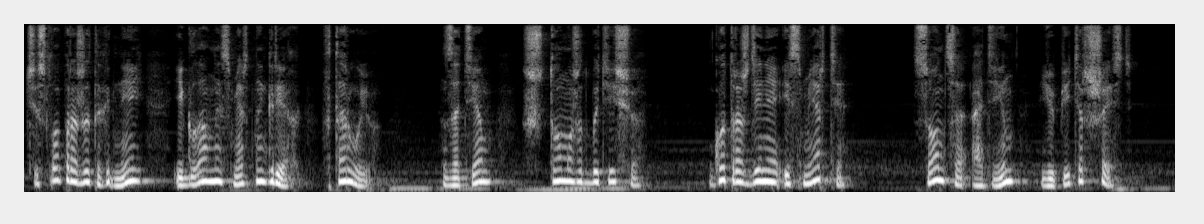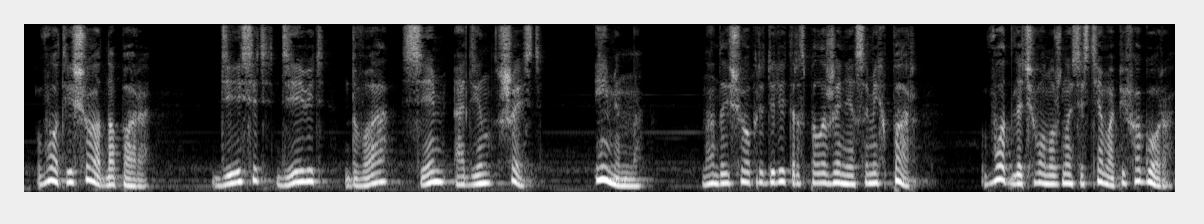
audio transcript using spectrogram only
Число прожитых дней и главный смертный грех, вторую. Затем, что может быть еще? Год рождения и смерти? Солнце 1, Юпитер 6. Вот еще одна пара. 10, 9, 2, 7, 1, 6. Именно. Надо еще определить расположение самих пар. Вот для чего нужна система Пифагора.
